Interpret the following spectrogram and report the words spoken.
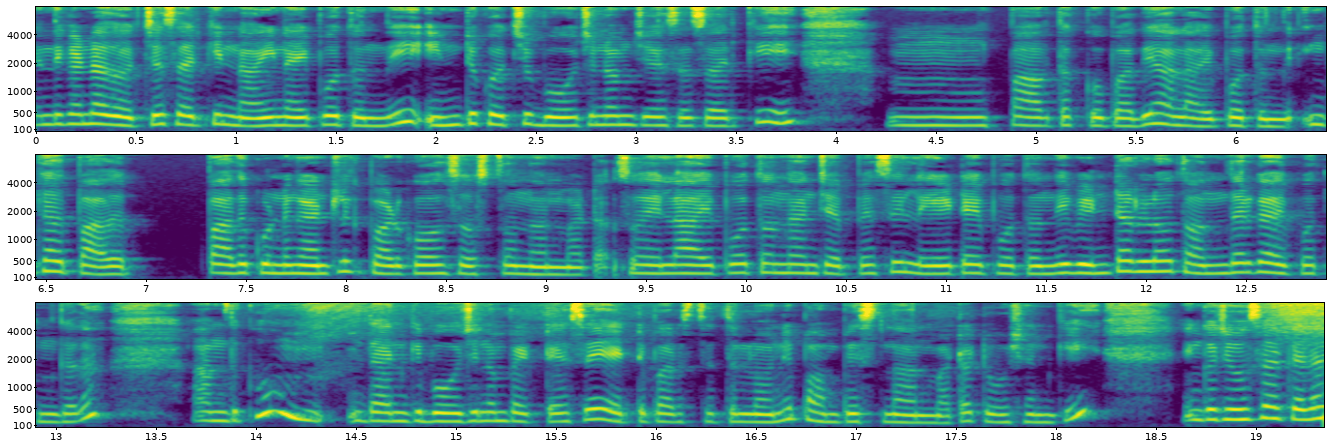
ఎందుకంటే అది వచ్చేసరికి నైన్ అయిపోతుంది. ఇంటికి వచ్చి భోజనం చేసేసరికి పావు తక్కువ పది అలా అయిపోతుంది. ఇంకా పదకొండు గంటలకు పడుకోవాల్సి వస్తుంది అనమాట సో ఇలా అయిపోతుందని చెప్పేసి లేట్ అయిపోతుంది. వింటర్లో తొందరగా అయిపోతుంది కదా? అందుకు దానికి భోజనం పెట్టేసి ఎట్టి పరిస్థితుల్లోనే పంపిస్తున్నాను అనమాట ట్యూషన్కి. ఇంకా చూసారు కదా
